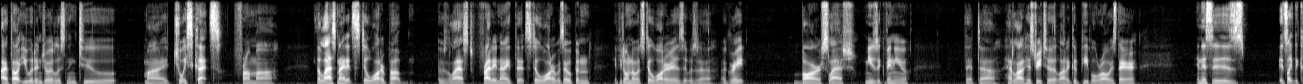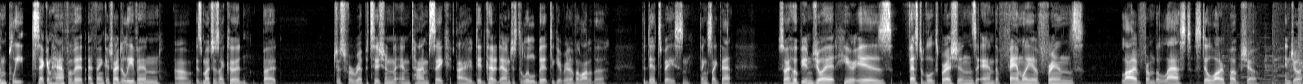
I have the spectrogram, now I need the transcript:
I thought you would enjoy listening to my choice cuts from uh, the last night at Stillwater Pub. It was the last Friday night that Stillwater was open. If you don't know what Stillwater is, it was a, a great bar slash music venue that uh, had a lot of history to it. A lot of good people were always there. And this is, it's like the complete second half of it, I think. I tried to leave in um, as much as I could, but just for repetition and time's sake, I did cut it down just a little bit to get rid of a lot of the the dead space and things like that. So I hope you enjoy it. Here is Festival Expressions and the family of friends live from the last Stillwater Pub show. Enjoy.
